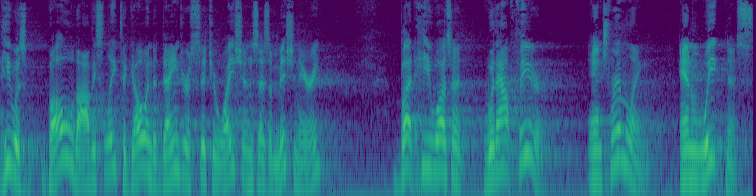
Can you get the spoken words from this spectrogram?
He was bold, obviously, to go into dangerous situations as a missionary, but he wasn't without fear and trembling and weakness.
